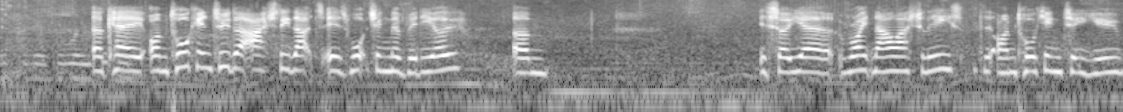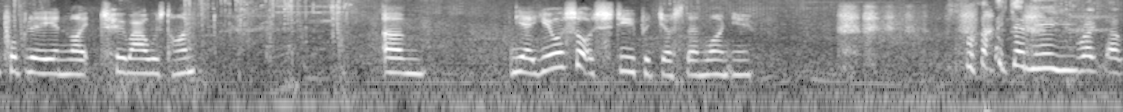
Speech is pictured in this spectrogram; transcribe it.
it because it's a really good Okay, I'm talking to the Ashley that is watching the video. Um. So yeah, right now, Ashley, I'm talking to you probably in like two hours time. Um. Yeah, you were sort of stupid just then, weren't you? I can hear you right now.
